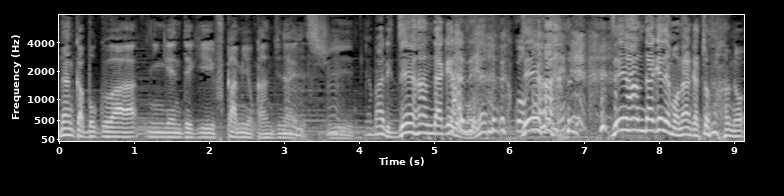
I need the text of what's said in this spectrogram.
なんか僕は人間的深みを感じないですし、やっぱり前半だけでもね、後前半前半だけでもなんかちょっとあの、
